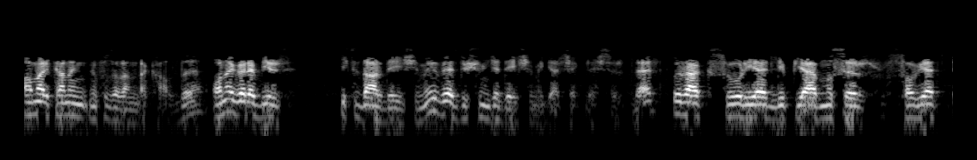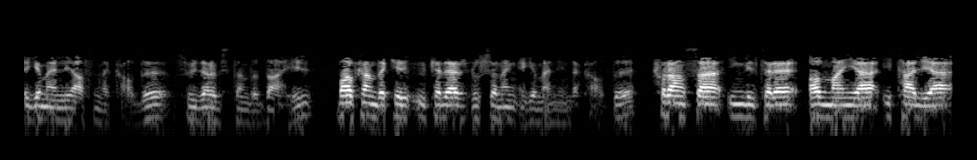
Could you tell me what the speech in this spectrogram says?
Amerika'nın nüfuz alanında kaldı. Ona göre bir iktidar değişimi ve düşünce değişimi gerçekleştirdiler. Irak, Suriye, Libya, Mısır, Sovyet egemenliği altında kaldı. Suudi Arabistan'da dahil. Balkan'daki ülkeler Rusya'nın egemenliğinde kaldı. Fransa, İngiltere, Almanya, İtalya,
